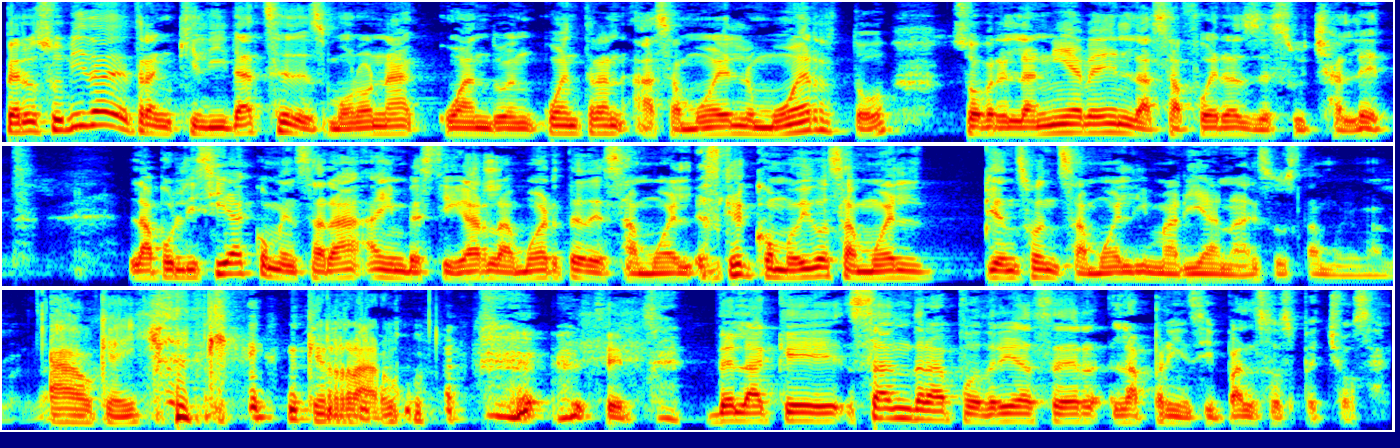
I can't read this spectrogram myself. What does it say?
Pero su vida de tranquilidad se desmorona cuando encuentran a Samuel muerto sobre la nieve en las afueras de su chalet. La policía comenzará a investigar la muerte de Samuel. Es que como digo Samuel, pienso en Samuel y Mariana, eso está muy mal, ¿verdad? Ah, ok. qué, raro. sí. De la que Sandra podría ser la principal sospechosa.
